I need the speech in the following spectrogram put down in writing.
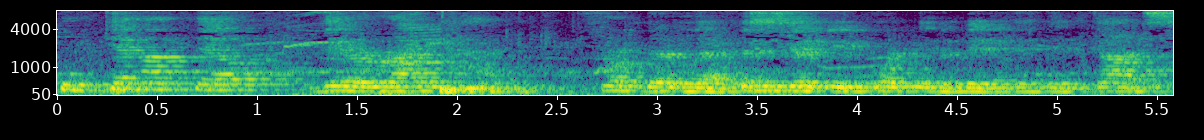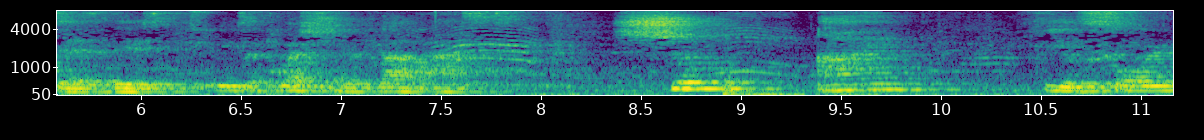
who cannot tell their right hand from their left. This is going to be important in a minute. And, God says this. It's a question that God asks. Should I feel sorry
